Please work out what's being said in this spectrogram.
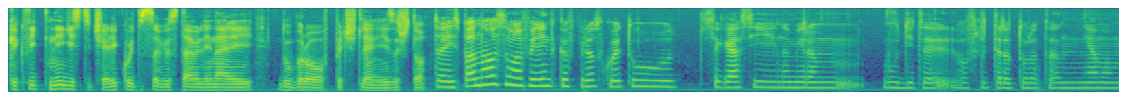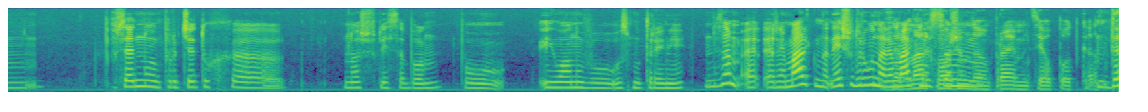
какви книги сте чели, които са ви оставили най-добро впечатление и защо? Та, изпаднала съм в един такъв период, в който сега си намирам водите в литературата. Нямам... Последно прочетох а, Нощ в Лисабон по Иланово осмотрение. Не знам, е- Ремарк, на- нещо друго на За Ремарк, не съм... можем да направим цял подкаст. Да.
